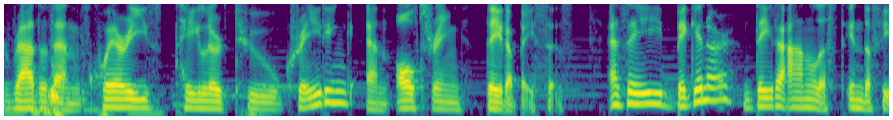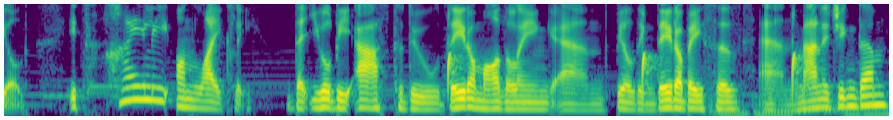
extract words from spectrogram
rather than queries tailored to creating and altering databases. As a beginner data analyst in the field, it's highly unlikely that you'll be asked to do data modeling and building databases and managing them.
